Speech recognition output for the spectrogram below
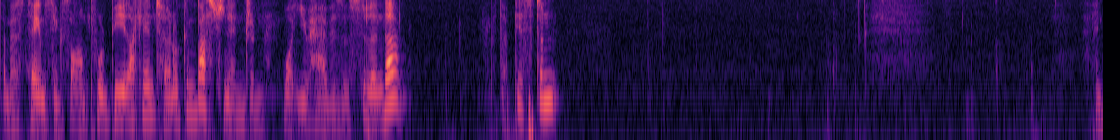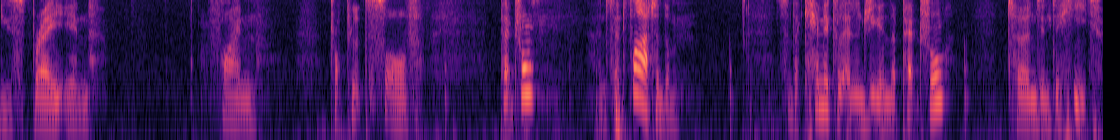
The most famous example would be like an internal combustion engine. What you have is a cylinder with a piston and you spray in fine droplets of petrol and set fire to them. So the chemical energy in the petrol turns into heat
